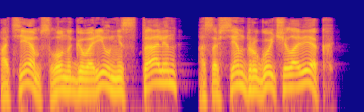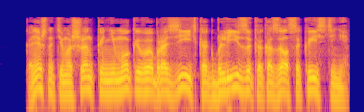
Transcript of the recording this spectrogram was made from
а тем, словно говорил не Сталин, а совсем другой человек. Конечно, Тимошенко не мог и вообразить, как близок оказался к истине.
